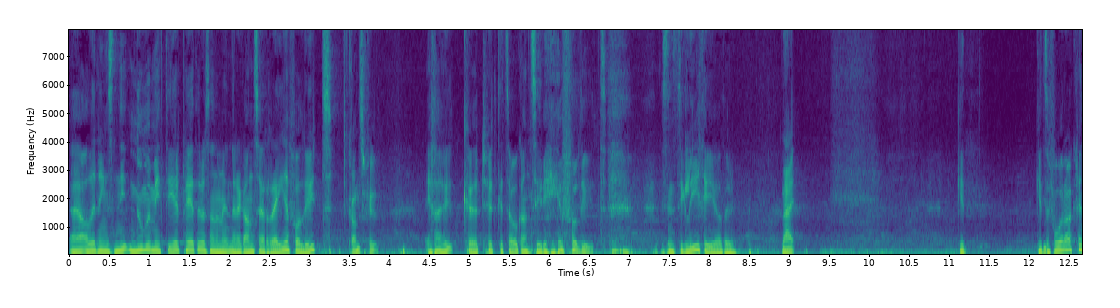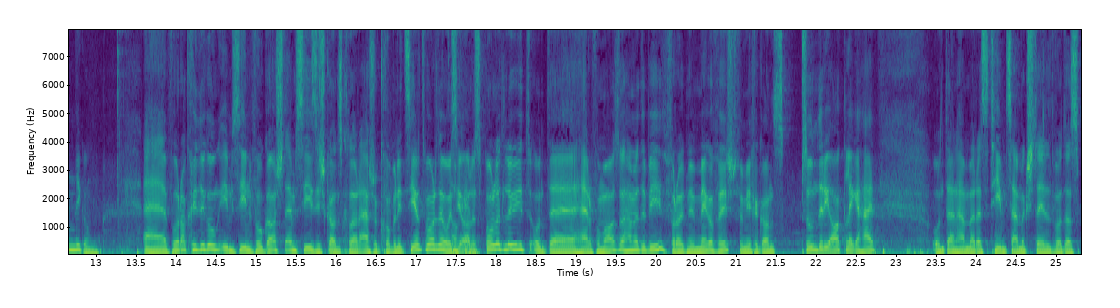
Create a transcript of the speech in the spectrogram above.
Äh, allerdings nicht nur mit dir, Pedro, sondern mit einer ganzen Reihe von Leuten. Ganz viel. Ich habe heute gehört, heute gibt es auch eine ganze Reihe von Leuten. Sind es die gleichen, oder? Nein. Gibt es eine Vorankündigung? Äh, Vorankündigung im Sinne von Gast-MCs ist ganz klar auch schon kommuniziert worden. Unsere okay. alles Bullet-Leute und der äh, Herr vom ASO haben wir dabei. Freut mich mega fest. Für mich eine ganz besondere Angelegenheit. Und dann haben wir ein Team zusammengestellt, das das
